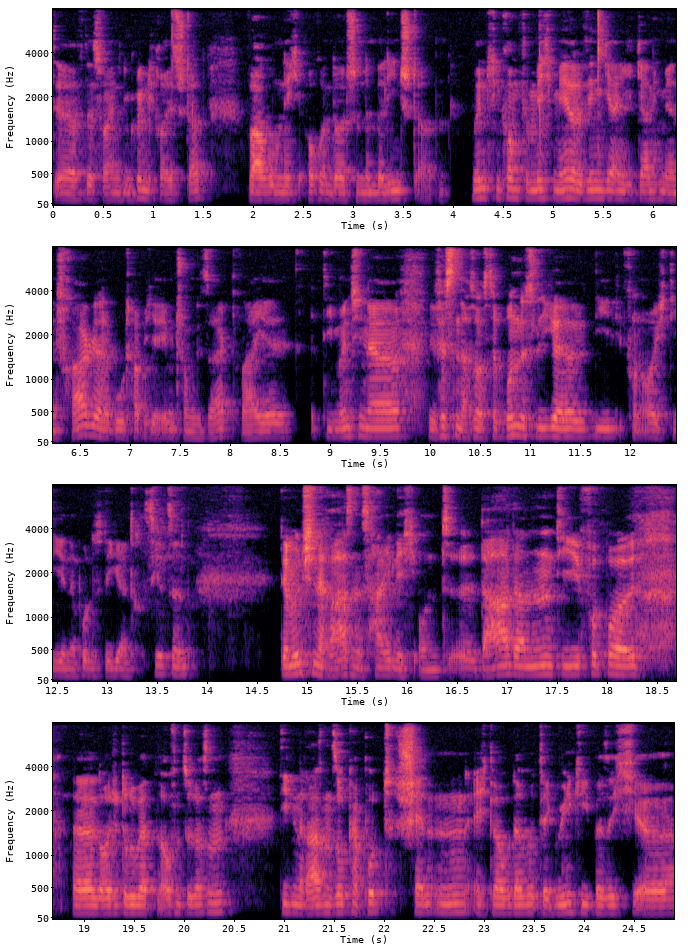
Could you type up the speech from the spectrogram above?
der, des Vereinigten Königreichs statt. Warum nicht auch in Deutschland in Berlin starten? München kommt für mich mehr oder weniger eigentlich gar nicht mehr in Frage. Gut, habe ich ja eben schon gesagt, weil die Münchner, wir wissen das aus der Bundesliga, die von euch, die in der Bundesliga interessiert sind, der Münchner Rasen ist heilig und äh, da dann die Football-Leute äh, drüber laufen zu lassen, die den Rasen so kaputt schänden. Ich glaube, da wird der Greenkeeper sich äh,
